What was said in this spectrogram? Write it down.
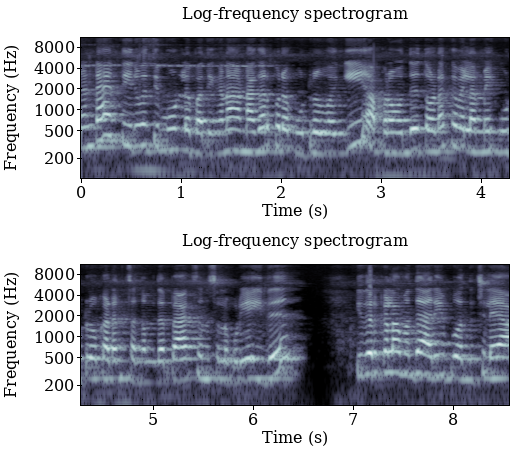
ரெண்டாயிரத்தி இருபத்தி மூணில் பார்த்தீங்கன்னா நகர்ப்புற கூட்டுறவு வங்கி அப்புறம் வந்து தொடக்க வேளாண்மை கூட்டுறவு கடன் சங்கம் இந்த பேக்ஸ்ன்னு சொல்லக்கூடிய இது. இதற்கெல்லாம் வந்து அறிவிப்பு வந்துச்சு இல்லையா?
